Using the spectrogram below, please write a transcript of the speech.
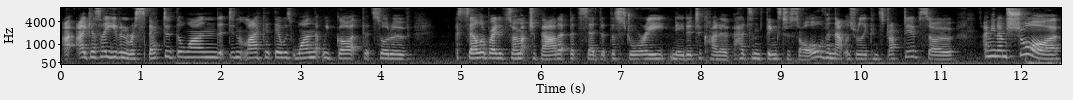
I, I guess I even respected the one that didn't like it. There was one that we got that sort of celebrated so much about it but said that the story needed to kind of had some things to solve and that was really constructive. So i mean i'm sure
